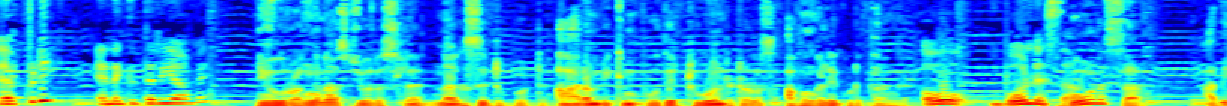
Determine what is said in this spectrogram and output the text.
எப்படி? எனக்கு தெரியாம. நியூ ரங்கநாஸ் ஜுவல்லர்ஸ்ல நகை செட்டு போட்டேன் ஆரம்பிக்கும் போதே டூ ஹண்ட்ரட் டாலர்ஸ் அவங்களே கொடுத்தாங்க. ஓ போனஸா போனஸா அது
